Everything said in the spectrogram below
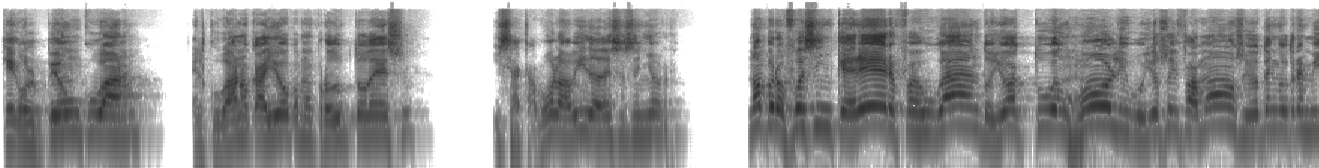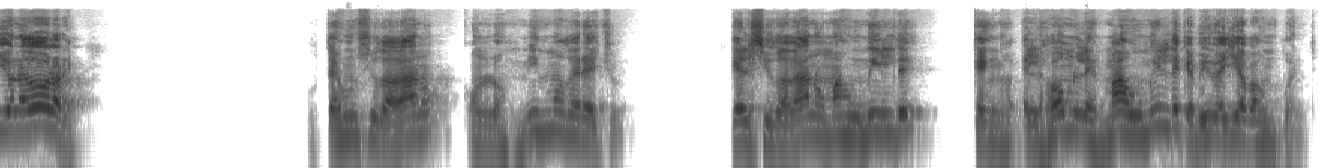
que golpeó a un cubano, el cubano cayó como producto de eso y se acabó la vida de ese señor. No, pero fue sin querer, fue jugando. Yo actúo en Hollywood, yo soy famoso, yo tengo 3 millones de dólares. Usted es un ciudadano con los mismos derechos que el ciudadano más humilde, que el homeless más humilde que vive allí bajo un puente.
